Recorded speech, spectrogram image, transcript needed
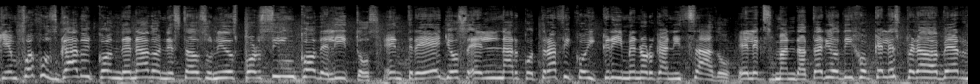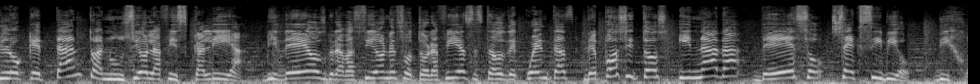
quien fue juzgado y condenado en Estados Unidos por cinco delitos, entre ellos el narcotráfico y crimen organizado. El exmandatario dijo que él esperaba ver lo que tanto anunció la fiscalía: videos, grabaciones, fotografías, estados de cuentas, depósitos y nada de eso se exhibió, dijo.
